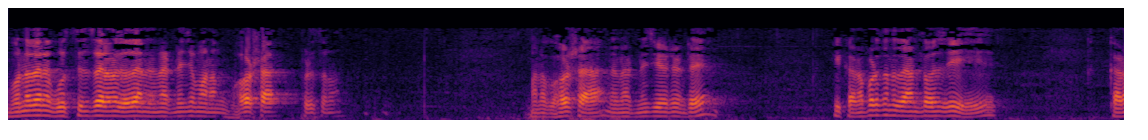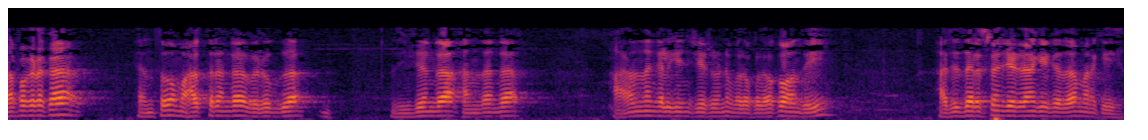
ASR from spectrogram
ఉన్నదని గుర్తించాలని కదా నిన్నటి నుంచి మనం ఘోష పెడుతున్నాం. మన ఘోష నిన్నటి నుంచి ఏంటంటే ఈ కనపడుతున్న దాంట్లోంచి కనపడక ఎంతో మహత్తరంగా వెలుగ్గా దివ్యంగా అందంగా ఆనందం కలిగించేటువంటి మరొక లోకం ఉంది. అది దర్శనం చేయడానికి కదా మనకి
